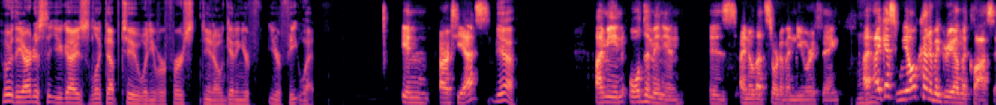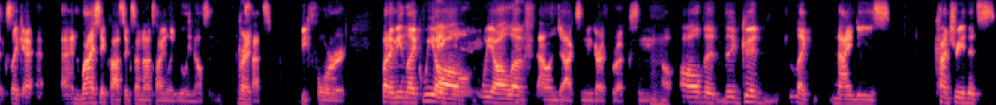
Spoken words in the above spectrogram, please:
Who are the artists that you guys looked up to when you were first, you know, getting your your feet wet? In rts Yeah. i mean old dominion is i know that's sort of a newer thing Mhm. I, I guess we all kind of agree on the classics like and when i say classics i'm not talking like willie Nelson. Right. that's before but i mean like we all we all love alan jackson and garth brooks and Mhm. all, all the the good like 90s country that's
